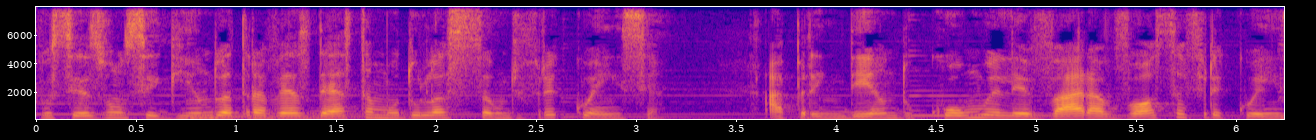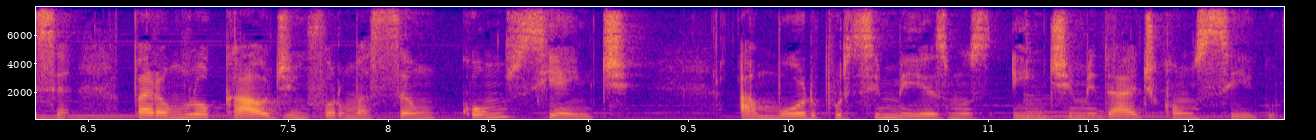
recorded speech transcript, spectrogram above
Vocês vão seguindo através desta modulação de frequência, aprendendo como elevar a vossa frequência para um local de informação consciente, amor por si mesmos e intimidade consigo.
